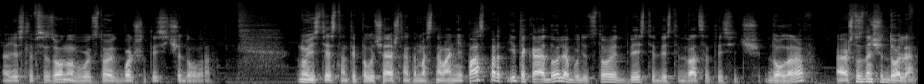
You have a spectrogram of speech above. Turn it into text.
А если в сезон он будет стоить больше 1000 долларов. Ну, естественно, ты получаешь на этом основании паспорт, и такая доля будет стоить 200-220 тысяч долларов. А что значит доля?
